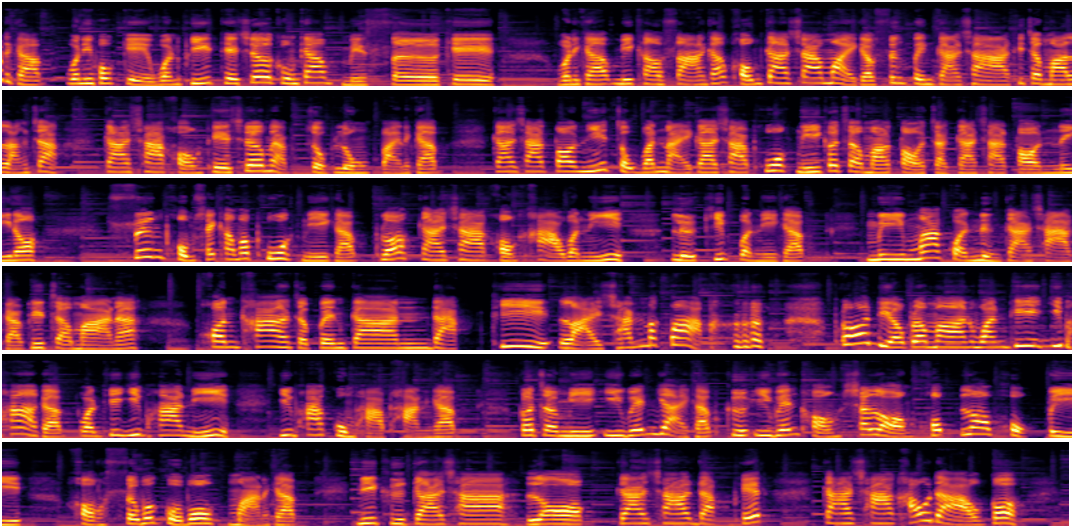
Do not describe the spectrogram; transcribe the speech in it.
วัสดีครับ วันนี้พบเก๋วันพีทเทเชอร์คุมครับมิสเตอร์เควันนี้ครับมีข่าวสารครับของกาชาใหม่ครับ ซึ่งเป็นกาชาที่จะมาหลังจากกาชาของเทเชอร์แมปจบลงไปนะครับ กาชาตอนนี้จบวันไหนกาชาพวกนี้ก็จะมาต่อจากกาชาตอนนี้เนาะซึ่งผมใช้คำว่าพวกนี้ครับ เพราะกาชาของข่าววันนี้ หรือคลิปวันนี้ครับ มีมากกว่าหนึ่งกาชาครับที่จะมานะ ค่อนข้างจะเป็นการดักที่หลายชั้นมาก ๆ เพราะเดี๋ยวประมาณวันที่ 25 ครับ วันที่ 25 นี้ 25 กุมภาพันธ์ครับ ก็จะมีอีเวนต์ใหญ่ครับ คืออีเวนต์ของฉลองครบรอบ 6 ปีของเซิร์ฟเวอร์โกลบมานะครับ นี่คือกาชาหลอก กาชาดักเพชร กาชาเข้าดาวก็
